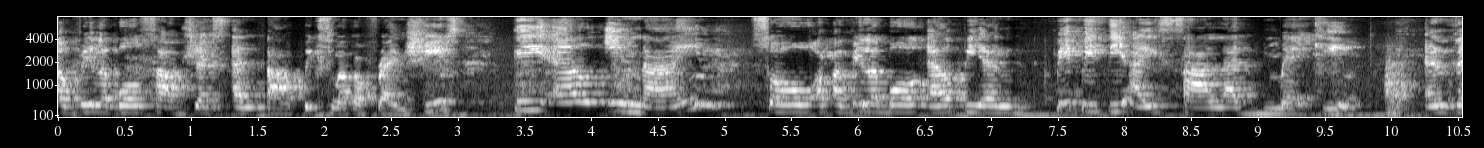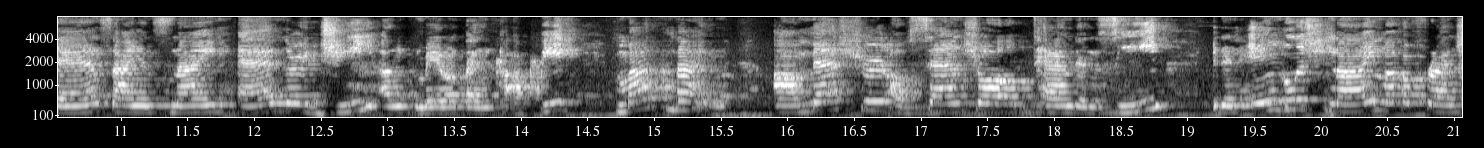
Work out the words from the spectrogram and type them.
available subjects and topics, mga friendships. TLE 9, so ang available LP and PPT ay salad making. And then, Science 9, Energy, ang meron tayong topic. Math 9, a measure of central tendency. In an English 9, mga French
